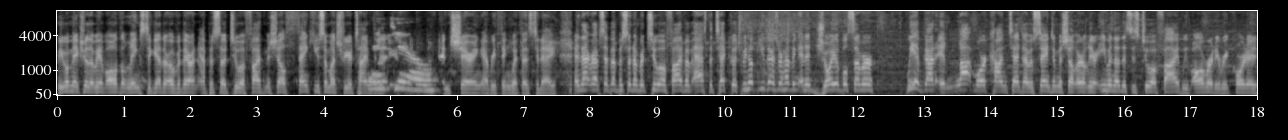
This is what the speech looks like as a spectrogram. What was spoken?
We will make sure that we have all the links together over there on episode 205. Michelle, thank you so much for your time thank today. you. And sharing everything with us today. And that wraps up episode number 205 of Ask the Tech Coach. We hope you guys are having an enjoyable summer. We have got a lot more content. I was saying to Michelle earlier, even though this is 205, we've already recorded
